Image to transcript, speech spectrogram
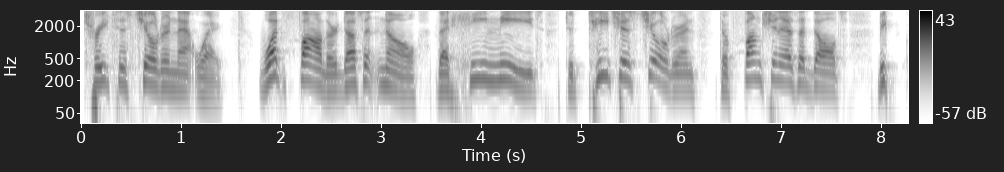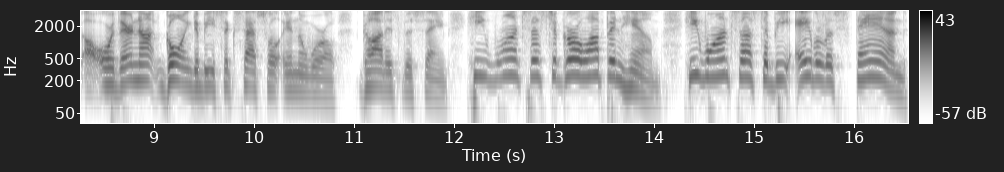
treats his children that way? What father doesn't know that he needs to teach his children to function as adults be, or they're not going to be successful in the world. God is the same. He wants us to grow up in Him. He wants us to be able to stand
